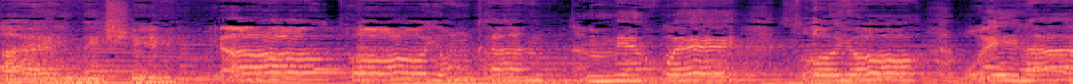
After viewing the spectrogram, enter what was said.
暧昧需要多勇敢，难免会左右为难。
